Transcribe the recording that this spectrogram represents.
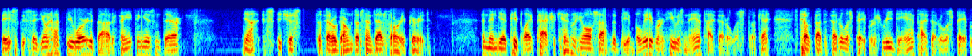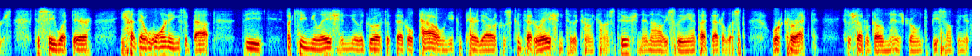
basically said you don't have to be worried about it. if anything isn't there. Yeah, it's it's just the federal government doesn't have that authority. Period and then you had people like Patrick Henry, who also happened to be a believer, and he was an anti-federalist. Okay, talk about the Federalist Papers, read the anti-federalist papers to see what their, you know, their warnings about the accumulation, you know, the growth of federal power when you compare the Articles of Confederation to the current Constitution, and obviously the anti-federalists were correct because the federal government has grown to be something that's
